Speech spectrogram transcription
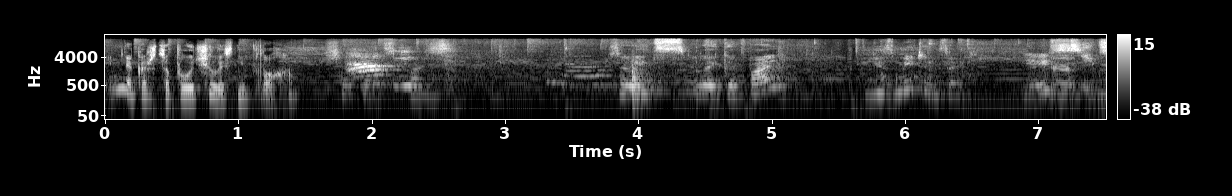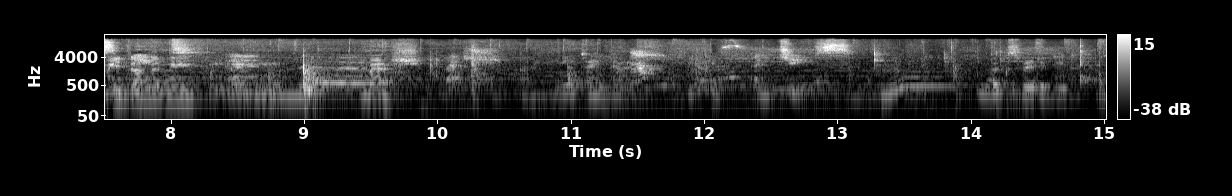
и мне кажется, получилось неплохо. So it's like a pie with meat inside. Yes, yes it's meat, meat underneath and, and uh, mash. Mash. Meat and Nice. And cheese. Mm, looks very beautiful.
